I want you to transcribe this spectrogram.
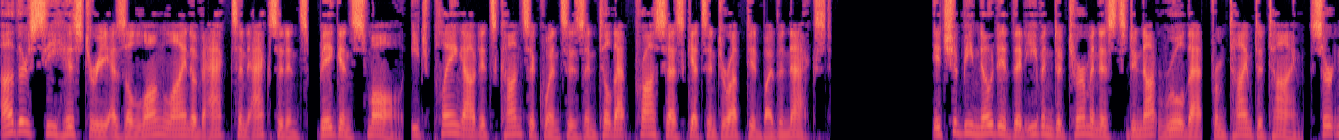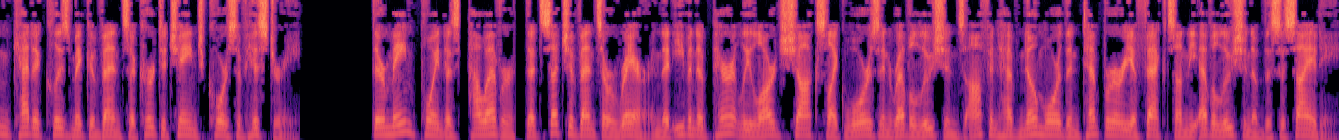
Others see history as a long line of acts and accidents, big and small, each playing out its consequences until that process gets interrupted by the next. It should be noted that even determinists do not rule that, from time to time, certain cataclysmic events occur to change course of history. Their main point is, however, that such events are rare and that even apparently large shocks like wars and revolutions often have no more than temporary effects on the evolution of the society.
